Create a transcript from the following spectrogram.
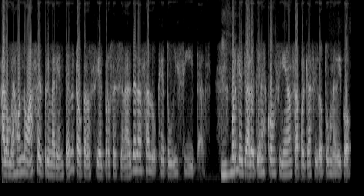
a lo mejor no hace el primer intento, pero si el profesional de la salud que tú visitas, porque ya le tienes confianza, porque ha sido tu médico,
